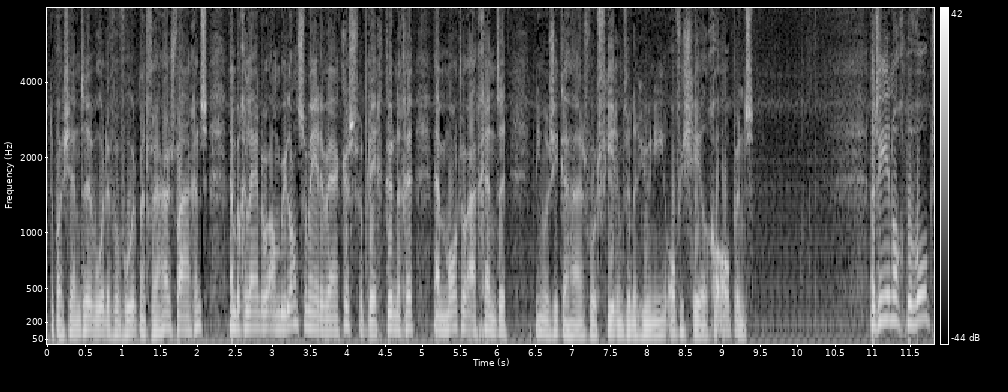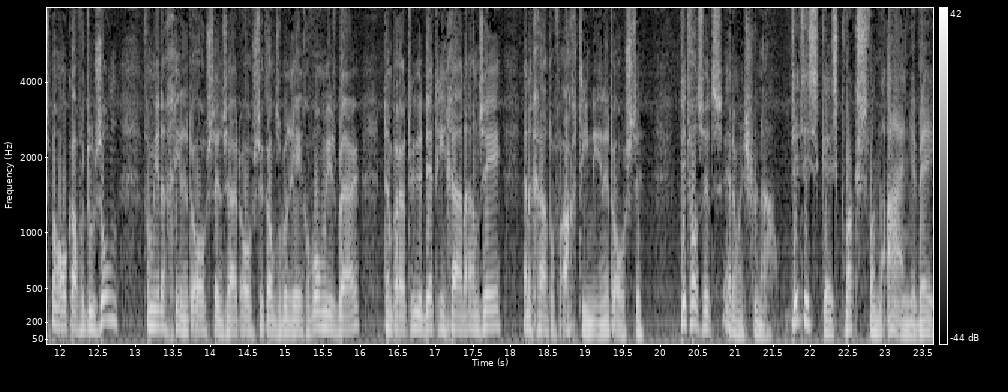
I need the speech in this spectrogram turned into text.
De patiënten worden vervoerd met verhuiswagens en begeleid door ambulancemedewerkers, verpleegkundigen en motoragenten. Het nieuwe ziekenhuis wordt 24 juni officieel geopend. Het weer nog bewolkt, maar ook af en toe zon. Vanmiddag in het oosten en zuidoosten kans op een regen- of onweersbui. Temperatuur 13 graden aan zee en een graad of 18 in het oosten. Dit was het NMS Journaal. Dit is Kees Kwaks van de ANWB.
